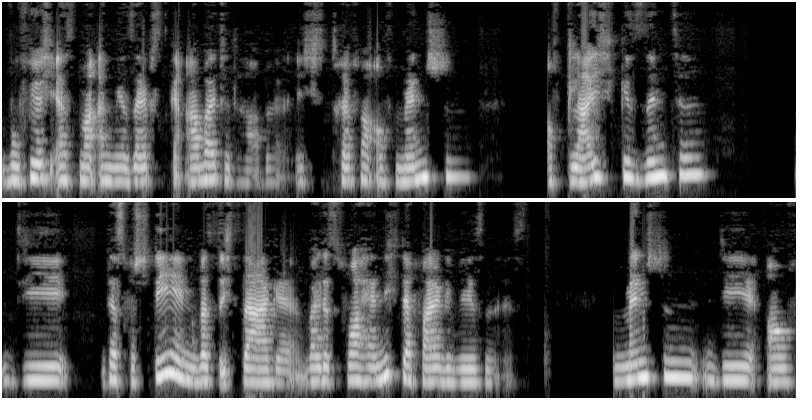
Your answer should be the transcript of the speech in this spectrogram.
wofür ich erstmal an mir selbst gearbeitet habe. Ich treffe auf Menschen, auf Gleichgesinnte, die das verstehen, was ich sage, weil das vorher nicht der Fall gewesen ist. Menschen, die auf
